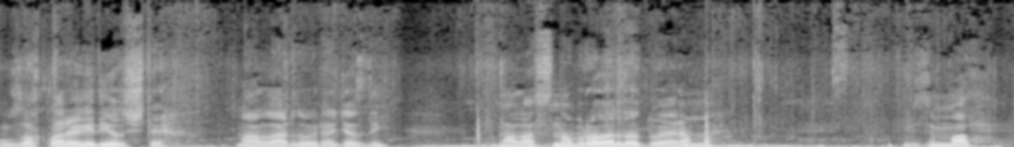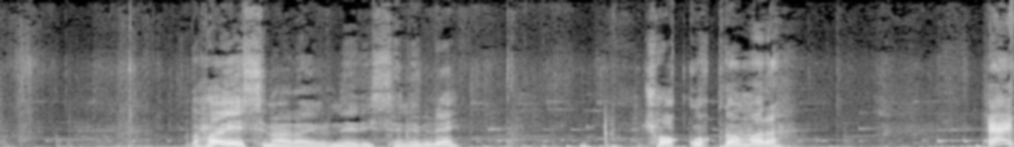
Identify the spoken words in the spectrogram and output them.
Uzaklara gidiyoruz işte. Mallarda oynayacağız diye. Mal aslında buralarda doyar ama bizim mal daha iyisini arıyor ne ne bileyim. Çokluktan var ha. Hey!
